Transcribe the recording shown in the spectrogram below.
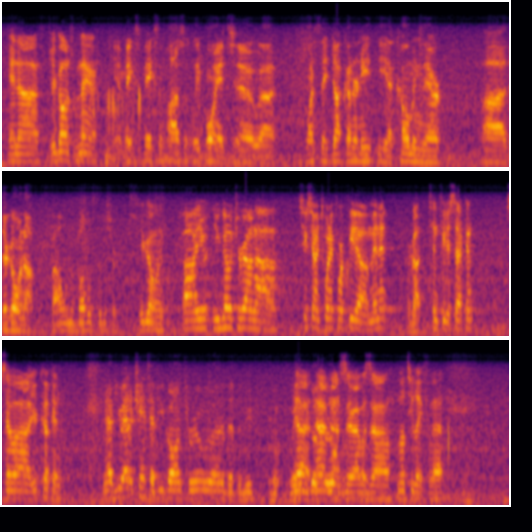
and uh, you're going from there. Yeah, it makes makes them positively buoyant. So uh, once they duck underneath the uh, coaming there, uh, they're going up. Following the bubbles to the surface. You're going. Uh, you, you go to around uh, 624 feet a minute, or about 10 feet a second. So uh, you're cooking. Now, have you had a chance? Have you gone through uh, the, the new? No, way you go no, through no, it? sir. I was uh, a little too late for that.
